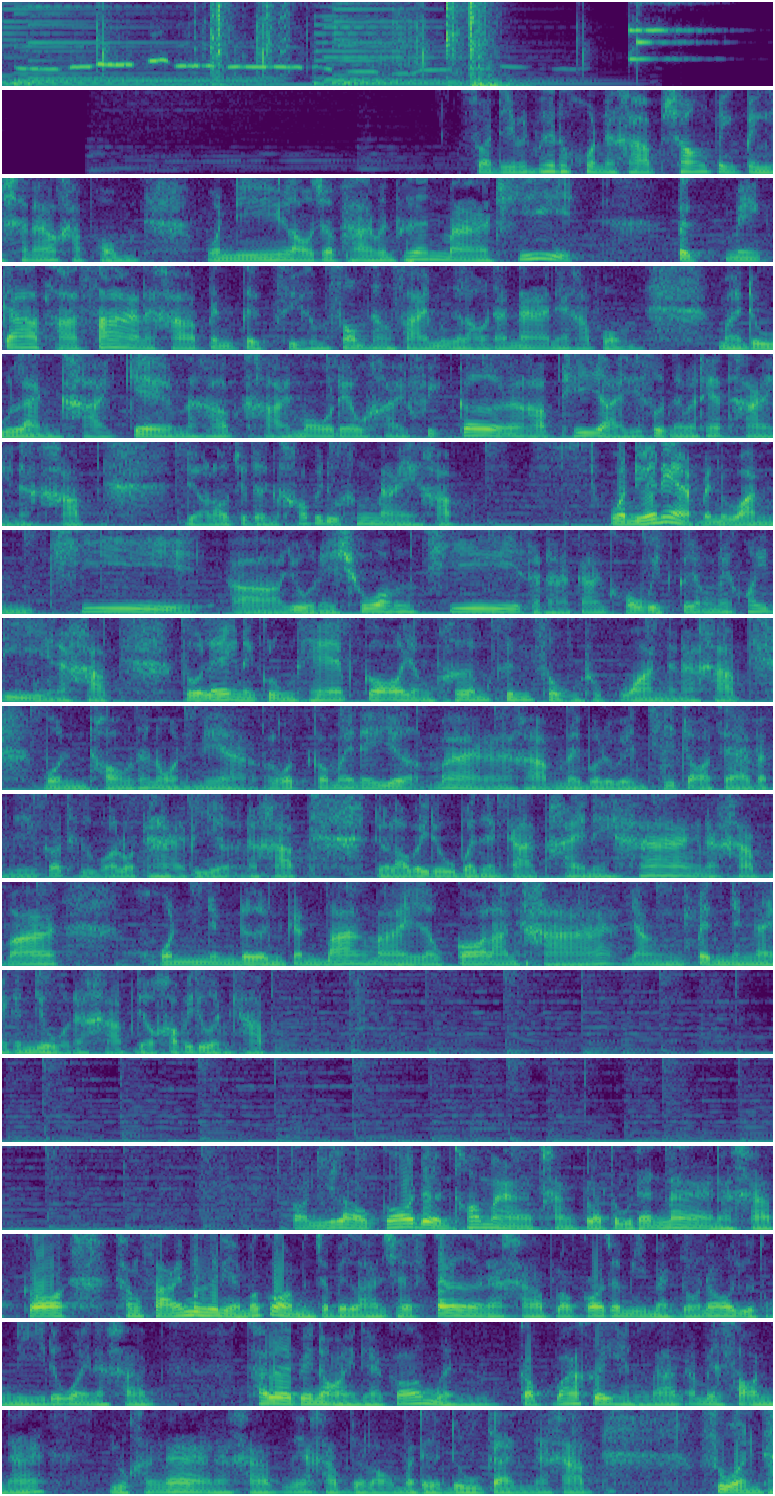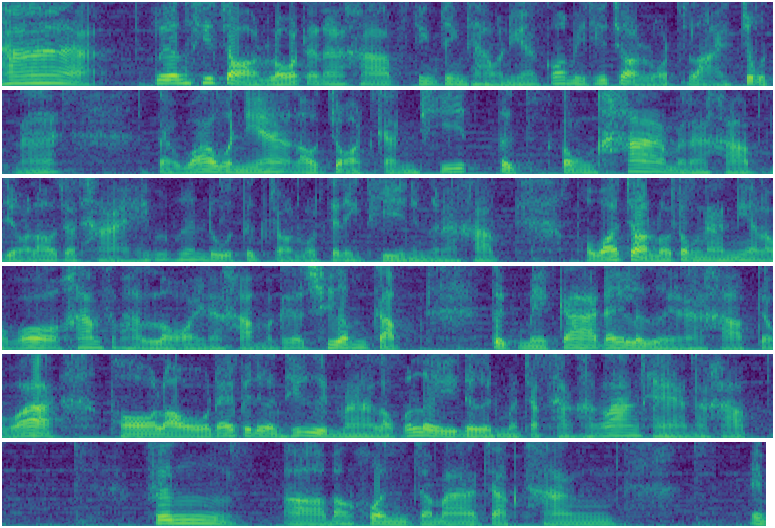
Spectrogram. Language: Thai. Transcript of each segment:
สวัสดีเพื่อนๆทุกคนนะครับ ช่องปิงปิงชาแนลครับผม วันนี้เราจะพาเพื่อนๆมาที่ตึกเมกาพลาซ่านะครับ เป็นตึกสีส้มๆ ทางซ้ายมือเราด้านหน้าเนี่ยครับผมมาดูแหล่งขายเกมนะครับ ขายโมเดลขายฟิกเกอร์นะครับ ที่ใหญ่ที่สุดในประเทศไทยนะครับ เดี๋ยวเราจะเดินเข้าไปดูข้างในครับ วันนี้เนี่ยเป็นวันที่ออยู่ในช่วงที่สถานการณ์โควิด ก็ยังไม่ค่อยดีนะครับ ตัวเลขในกรุงเทพก็ยังเพิ่มขึ้นสูงทุกวันนะครับ บนท้องถนนเนี่ยรถก็ไม่ได้เยอะมากนะครับ ในบริเวณที่จอแจแบบนี้ก็ถือว่ารถหายไปเยอะนะครับ เดี๋ยวเราไปดูบรรยากาศภายในห้างนะครับว่าคนยังเดินกันบ้างไหมแล้วก็ร้านค้ายังเป็นยังไงกันอยู่นะครับ เดี๋ยวเข้าไปดูกันครับ ตอนนี้เราก็เดินเข้ามาทางประตูด้านหน้านะครับ ก็ทางซ้ายมือเนี่ยเมื่อก่อนมันจะเป็นร้านเชสเตอร์นะครับ แล้วก็จะมีแมคโดนัลล์อยู่ตรงนี้ด้วยนะครับ ถ้าเลยไปหน่อยเนี่ยก็เหมือนกับว่าเคยเห็นร้านอเมซอนนะอยู่ข้างหน้านะครับเนี่ยครับเดี๋ยวลองมาเดินดูกันนะครับ ส่วนถ้าเรื่องที่จอดรถนะครับ จริง ๆ แถวเนี้ยก็มีที่จอดรถหลายจุดนะ แต่ว่าวันนี้เราจอดกันที่ตึกตรงข้ามนะครับ เดี๋ยวเราจะถ่ายให้เพื่อนๆดูตึกจอดรถกันอีกทีหนึ่งนะครับ เพราะว่าจอดรถตรงนั้นเนี่ยเราก็ข้ามสะพานลอยนะครับ มันก็จะเชื่อมกับตึกเมกาได้เลยนะครับ แต่ว่าพอเราได้ไปเดินที่อื่นมา เราก็เลยเดินมาจากทางข้างล่างแทนนะครับ ซึ่งบางคนจะมาจากทาง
